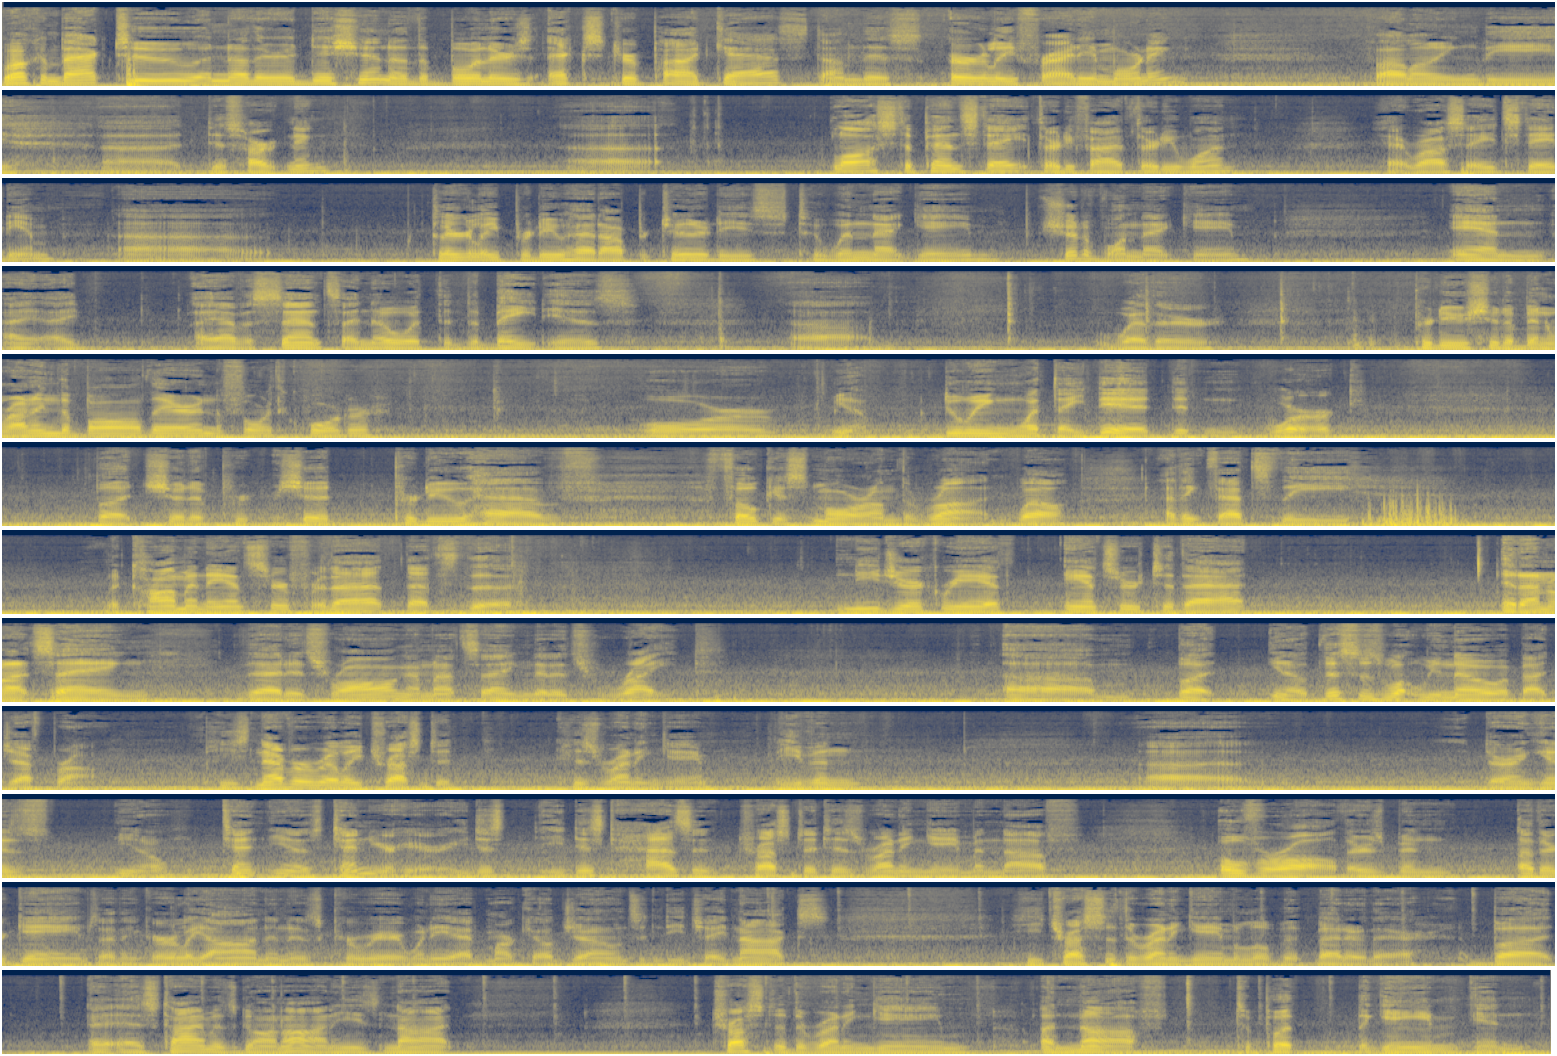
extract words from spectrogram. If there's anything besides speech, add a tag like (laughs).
Welcome back to another edition of the Boilers Extra podcast on this early Friday morning following the uh, disheartening uh, loss to Penn State 35 31 at Ross-Ade Stadium. Uh, clearly, Purdue had opportunities to win that game, should have won that game. And I, I, I have a sense, I know what the debate is, um, whether Purdue should have been running the ball there in the fourth quarter, or you know, doing what they did didn't work. But should have should Purdue have focused more on the run? Well, I think that's the the common answer for that. That's the knee jerk re- answer to that. And I'm not saying that it's wrong. I'm not saying that it's right. Um, but, you know, this is what we know about Jeff Brohm. He's never really trusted his running game, even uh, during his, you know, ten, you know, his tenure here. He just he just hasn't trusted his running game enough overall. There's been other games, I think, early on in his career when he had Markell Jones and DJ Knox. He trusted the running game a little bit better there. But as time has gone on, he's not trusted the running game enough to put the game in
